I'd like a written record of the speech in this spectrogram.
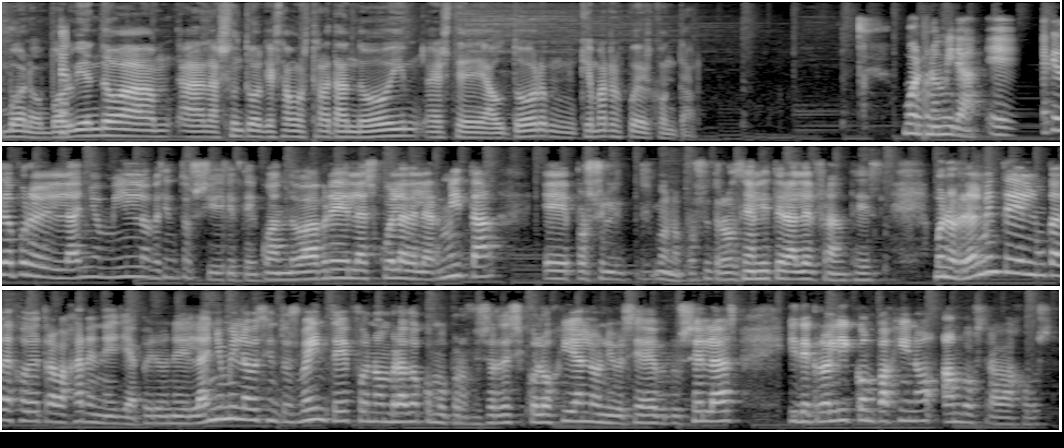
Bueno, volviendo al asunto del que estamos tratando hoy, a este autor, ¿qué más nos puedes contar? Bueno, mira, eh, quedó por el año 1907, cuando abre la Escuela de la Ermita, eh, por, su, bueno, por su traducción literal del francés. Bueno, realmente él nunca dejó de trabajar en ella, pero en el año 1920 fue nombrado como profesor de psicología en la Universidad de Bruselas y de Crowley compaginó ambos trabajos.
